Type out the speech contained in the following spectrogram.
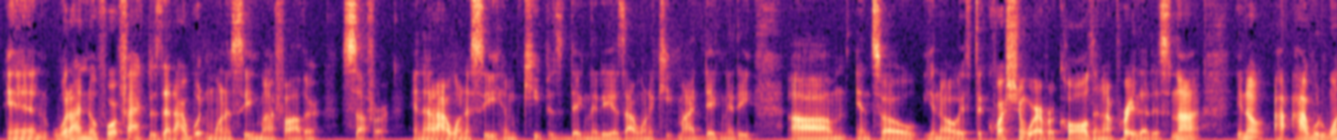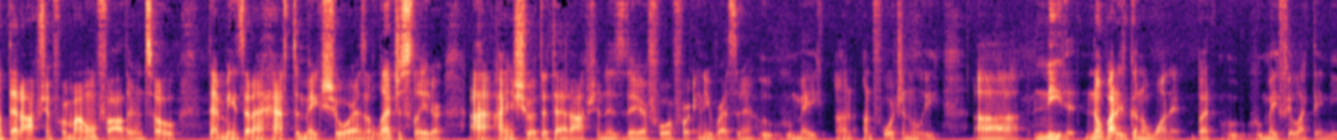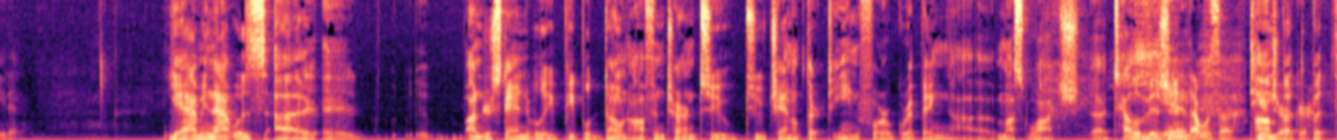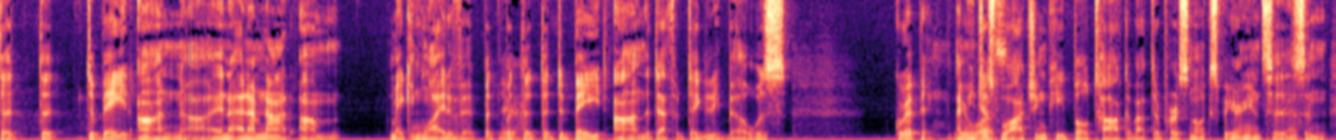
And what I know for a fact is that I wouldn't want to see my father suffer, and that I want to see him keep his dignity as I want to keep my dignity. Um, and so, you know, if the question were ever called, and I pray that it's not, you know, I, I, would want that option for my own father. And so that means that I have to make sure, as a legislator, I, I ensure that that option is there for, for any resident who, who may un- unfortunately uh, need it. Nobody's going to want it, but who, who may feel like they need it. Yeah, I mean that was uh, uh, understandably people don't often turn to to Channel 13 for gripping uh, must watch uh, television. Yeah, that was a tearjerker. Um, but but the the debate on uh, and and I'm not um, making light of it, but yeah. but the the debate on the Death with Dignity bill was gripping. I it mean, was. just watching people talk about their personal experiences yeah. and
